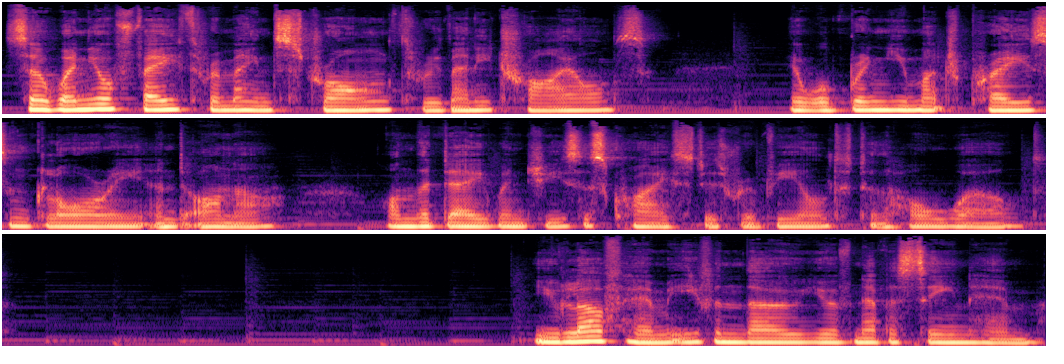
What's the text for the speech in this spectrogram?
So when your faith remains strong through many trials, it will bring you much praise and glory and honor on the day when Jesus Christ is revealed to the whole world. You love him even though you have never seen him.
